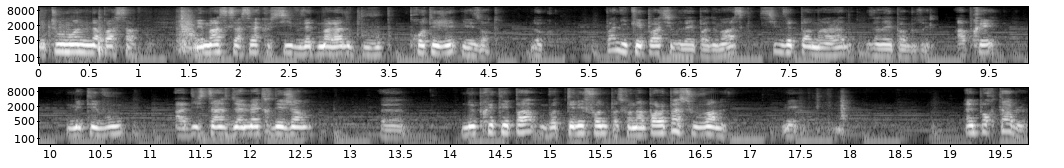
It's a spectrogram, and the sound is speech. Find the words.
Mais tout le monde n'a pas ça. Les masques, ça sert que si vous êtes malade pour vous protéger les autres. Donc, paniquez pas si vous n'avez pas de masque. Si vous n'êtes pas malade, vous n'en avez pas besoin. Après, mettez-vous à distance d'un mètre des gens. Euh, ne prêtez pas votre téléphone, parce qu'on n'en parle pas souvent, mais un portable,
